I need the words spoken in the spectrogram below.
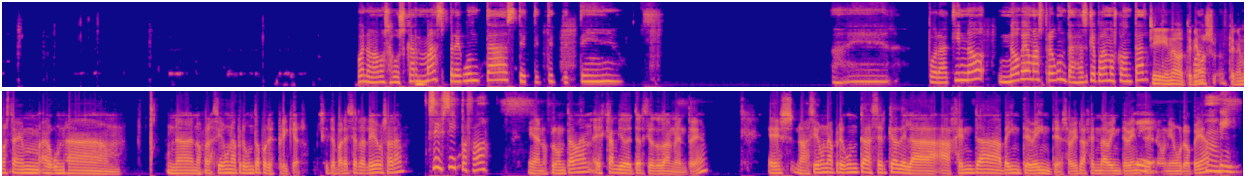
Bueno, vamos a buscar más preguntas. Ti, ti, ti, ti, ti. A ver. Por aquí no, no veo más preguntas, así que podemos contar. Sí, no, tenemos, tenemos también alguna. Una, nos parecía una pregunta por Spreaker. Si te parece, la leo, Sara. Sí, sí, por favor. Mira, nos preguntaban, es cambio de tercio totalmente, ¿eh? Es, nos hacían una pregunta acerca de la Agenda 2020. ¿Sabéis la Agenda 2020 Sí. de la Unión Europea? Mm. Sí.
